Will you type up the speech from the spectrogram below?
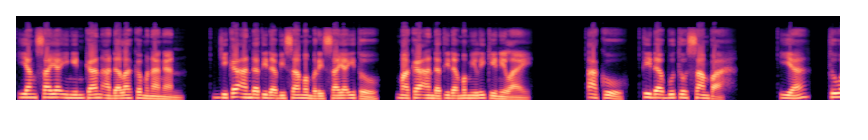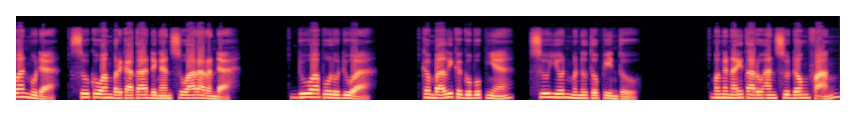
Yang saya inginkan adalah kemenangan. Jika Anda tidak bisa memberi saya itu, maka Anda tidak memiliki nilai. Aku tidak butuh sampah. Iya, Tuan Muda, Su Kuang berkata dengan suara rendah. 22. Kembali ke gubuknya, Su Yun menutup pintu. Mengenai taruhan Su Dongfang,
